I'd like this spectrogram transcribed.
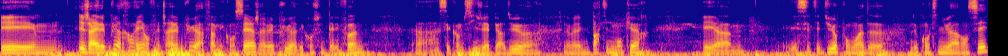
Et, et j'arrivais plus à travailler en fait, j'arrivais plus à faire mes concerts, j'arrivais plus à décrocher le téléphone. Euh, c'est comme si j'avais perdu euh, une partie de mon cœur. Et, euh, et c'était dur pour moi de, de, continuer à avancer.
